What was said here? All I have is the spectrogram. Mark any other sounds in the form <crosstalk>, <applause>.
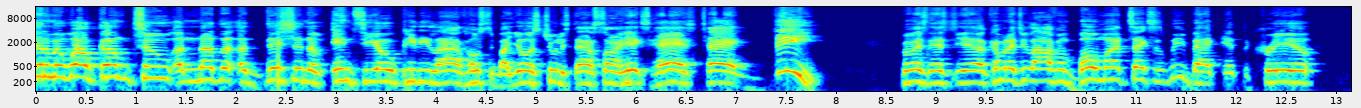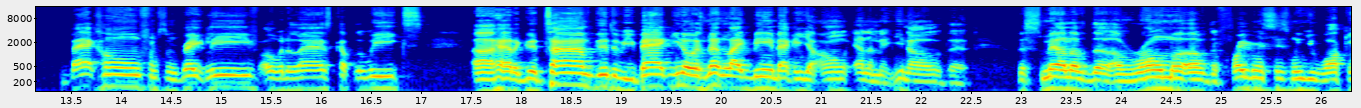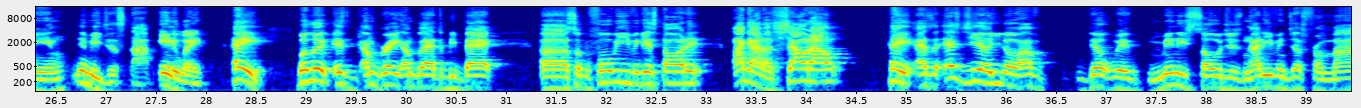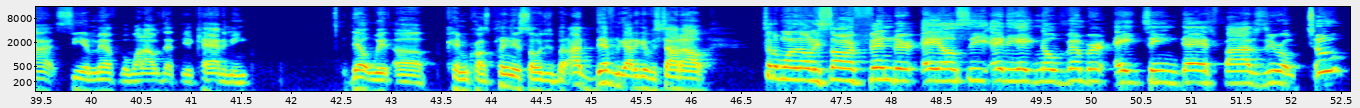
Gentlemen, welcome to another edition of NCO PD Live, hosted by yours truly, Staff Sergeant Hicks. Hashtag B Professional SGL coming at you live from Beaumont, Texas. We back at the crib, back home from some great leave over the last couple of weeks. Uh, had a good time. Good to be back. You know, it's nothing like being back in your own element. You know, the the smell of the aroma of the fragrances when you walk in. Let me just stop. Anyway, hey. But look, I'm great. I'm glad to be back. Uh, so before we even get started, I got a shout out. Hey, as an SGL, you know, I've dealt with many soldiers, not even just from my CMF, but while I was at the academy, dealt with, uh, came across plenty of soldiers. But I definitely got to give a shout out to the one and only Sergeant Fender, ALC 88 November 18 502.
